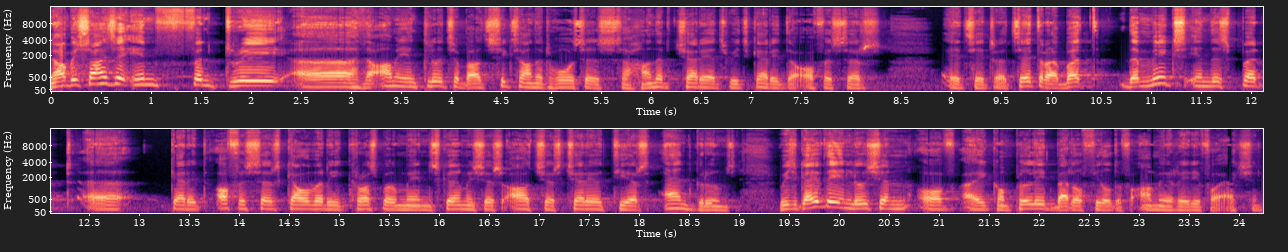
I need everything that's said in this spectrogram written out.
Now, besides the infantry, uh, the army includes about 600 horses, 100 chariots which carried the officers, etc., etc. But the mix in this pit uh, carried officers, cavalry, crossbowmen, skirmishers, archers, charioteers, and grooms, which gave the illusion of a complete battlefield of army ready for action.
